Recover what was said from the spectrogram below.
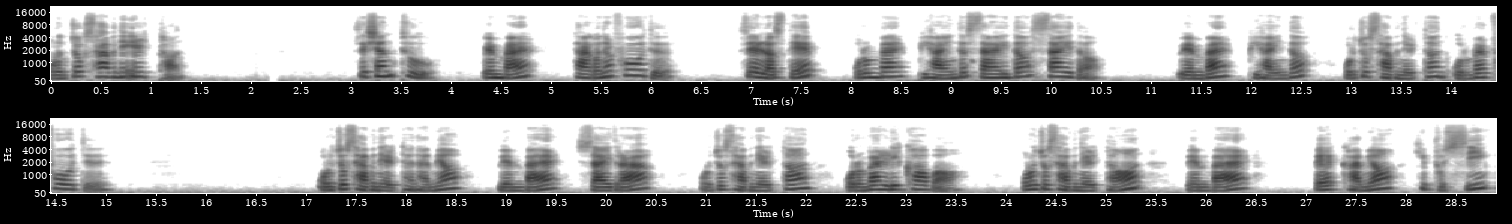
오른쪽 4분의 1턴. 섹션 2. 왼발 포워드. 셀러 스텝. 오른발 비하인드 사이더 사이더. 왼발 비하인드 오른쪽 4분의 1턴 오른발 포워드. 오른쪽 4분의 1턴 하며 왼발 사이드라 오른쪽 4분의 1턴 오른발 리커버. 오른쪽 4분의 1턴 왼발 백 하며 힙 푸싱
